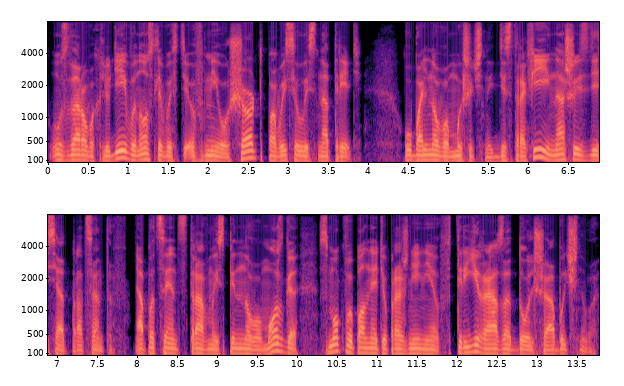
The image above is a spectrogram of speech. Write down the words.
У здоровых людей выносливость в MioShort повысилась на треть. У больного мышечной дистрофией на 60%, а пациент с травмой спинного мозга смог выполнять упражнения в три раза дольше обычного.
